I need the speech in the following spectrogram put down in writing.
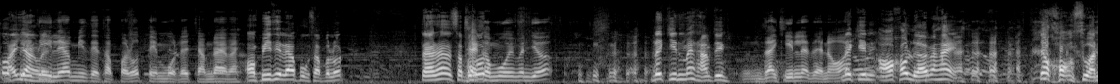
ก็หลายอปีย่างเลยที่แล้วมีแต่สับปะรดเต็มหมดเลยจำได้ไหมอ๋อปีที่แล้วปลูกสับปะรด แต่ถ้าสับปะแต่รดขโมยมันเยอะ ได้กินไหมถามจริง ได้กินแหละแต่น้อยได้กินอ๋อเขาเหลือไว้ให้ เจ้าของสวน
